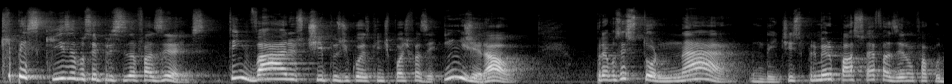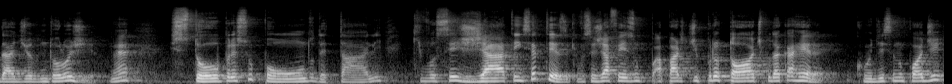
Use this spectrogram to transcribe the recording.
Que pesquisa você precisa fazer antes? Tem vários tipos de coisas que a gente pode fazer. Em geral, para você se tornar um dentista, o primeiro passo é fazer uma faculdade de odontologia, né? Estou pressupondo, detalhe, que você já tem certeza, que você já fez a parte de protótipo da carreira. Como eu disse, não pode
